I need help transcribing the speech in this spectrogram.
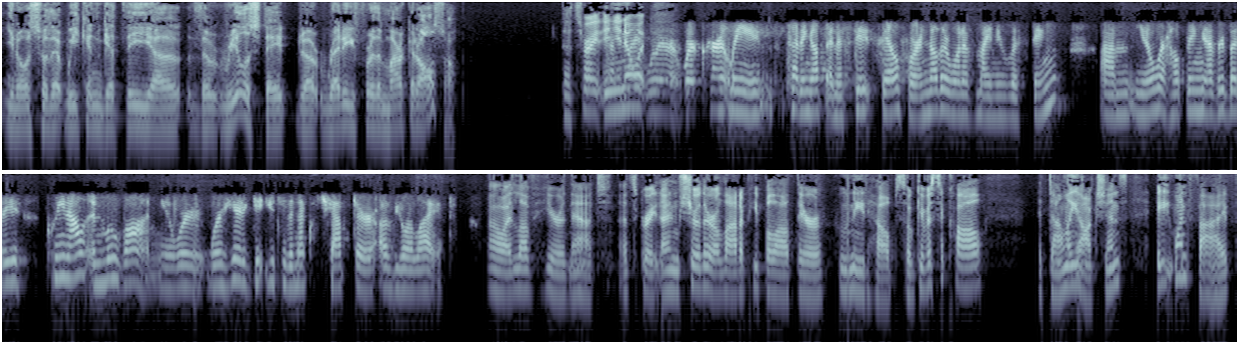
you know, so that we can get the uh, the real estate uh, ready for the market. Also, That's right. And you know Right, what? We're, we're currently setting up an estate sale for another one of my new listings. Um, you know, we're helping everybody clean out and move on. You know, we're, we're here to get you to the next chapter of your life. Oh, I love hearing that. That's great. I'm sure there are a lot of people out there who need help. So give us a call at Donley Auctions, 815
